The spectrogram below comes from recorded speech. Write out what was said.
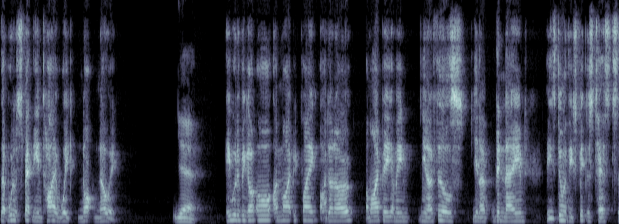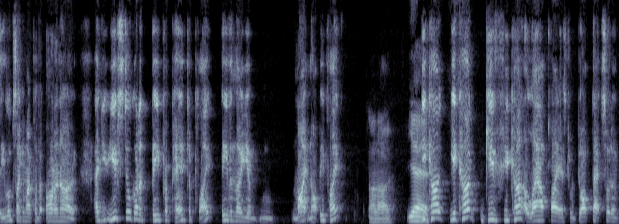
that would have spent the entire week not knowing. yeah, He would have been going, Oh, I might be playing, I don't know. I might be I mean, you know, Phil's, you know, been named. He's doing these fitness tests. He looks like he might play, but I don't know. And you, you've still got to be prepared to play, even though you might not be playing. I know. Yeah, You can't you can't give you can't allow players to adopt that sort of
